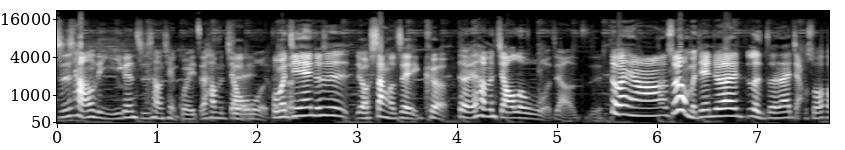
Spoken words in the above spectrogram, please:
职场礼仪跟职场潜规则，他们教我的。我们今天就是有上了这一课，对他们教了我这样子。对啊，所以我们今天就在认真在讲说，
